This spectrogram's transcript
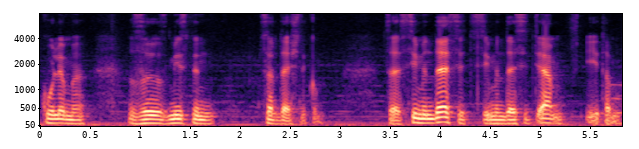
кулями з змісним сердечником. Це 7Н10, 7Н10М і там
